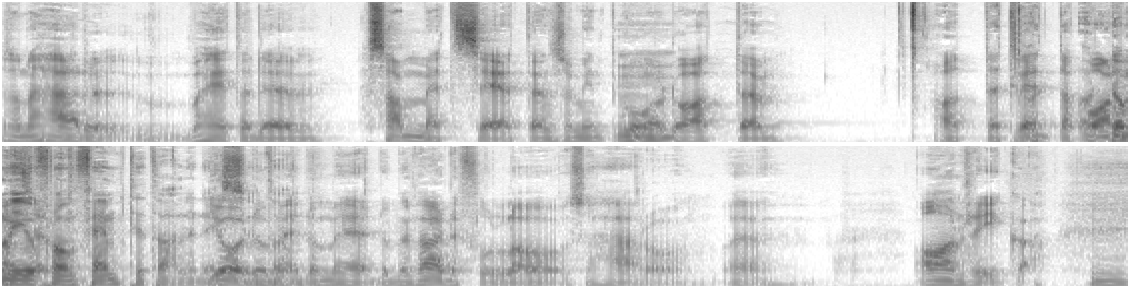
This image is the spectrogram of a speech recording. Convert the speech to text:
såna här, vad heter det, sammetssäten som inte går då att, eh, att tvätta på Och annat de är ju sätt. från 50-talet Jo, dessutom. de är, de, är, de är värdefulla och så här och eh, anrika. Mm.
